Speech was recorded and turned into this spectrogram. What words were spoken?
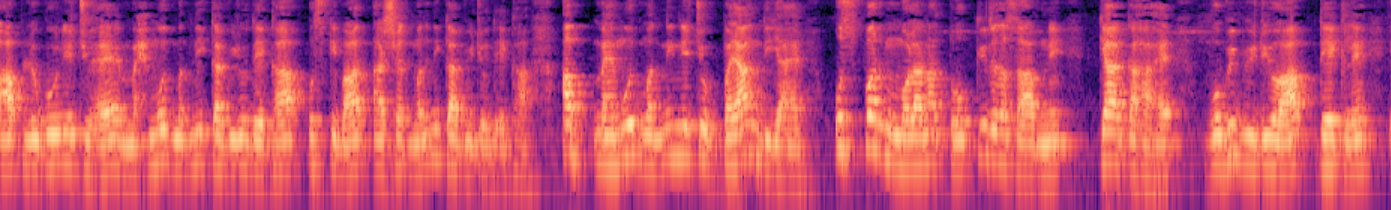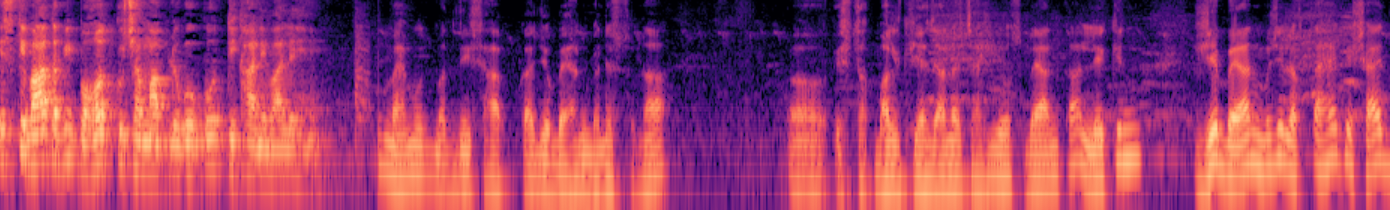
आप लोगों ने जो है महमूद मदनी का वीडियो देखा, उसके बाद अरशद मदनी का वीडियो देखा। अब महमूद मदनी ने जो बयान दिया है, उस पर मौलाना तोकी रजा साहब ने क्या कहा है, वो भी वीडियो आप देख लें। इसके बाद अभी बहुत कुछ हम आप लोगों को दिखाने वाले हैं। महमूद मदनी साहब का जो बयान मैंने सुना इस्तकबाल किया जाना चाहिए उस बयान का, लेकिन ये बयान मुझे लगता है कि शायद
